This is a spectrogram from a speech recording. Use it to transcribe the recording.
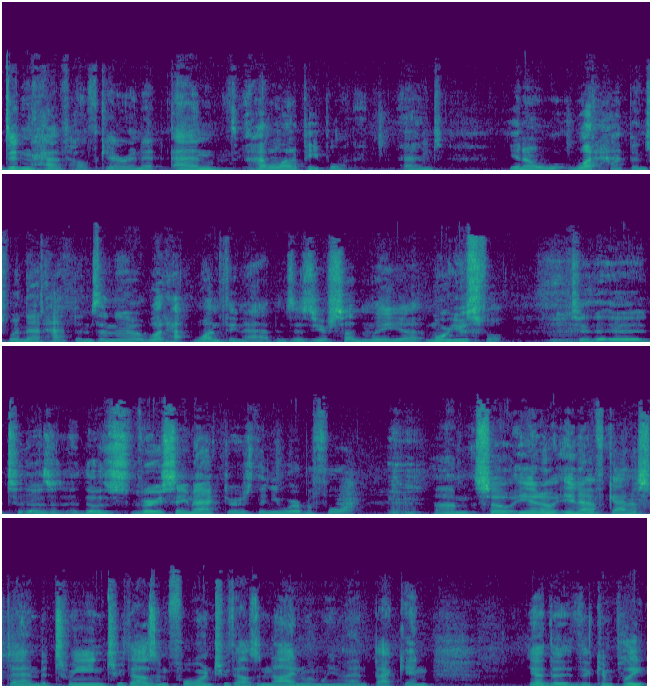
didn't have health care in it and had a lot of people in it. And, you know, what happens when that happens? And uh, what ha- one thing that happens is you're suddenly uh, more useful to, the, uh, to those, those very same actors than you were before. Um, so, you know, in Afghanistan between 2004 and 2009 when we went back in, you know, the, the complete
